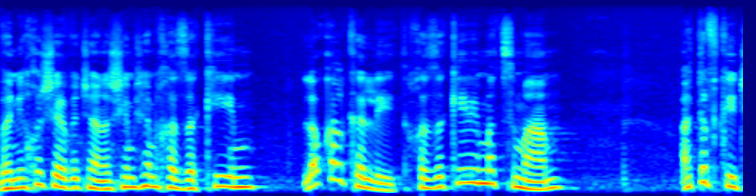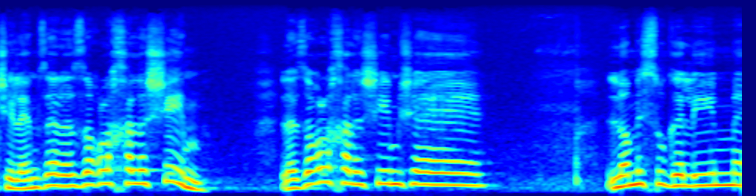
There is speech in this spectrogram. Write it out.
ואני חושבת שאנשים שהם חזקים, לא כלכלית, חזקים עם עצמם, התפקיד שלהם זה לעזור לחלשים. לעזור לחלשים שלא מסוגלים אה,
